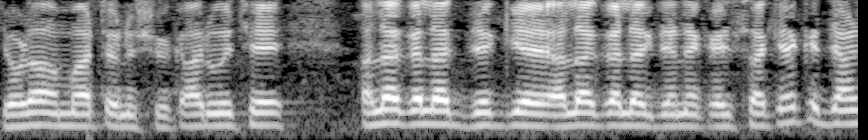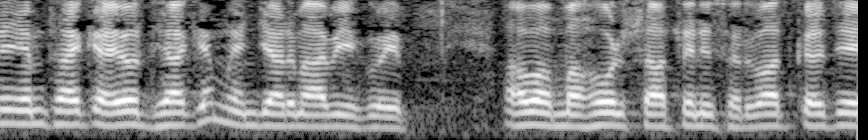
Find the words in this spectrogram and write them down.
જોડાવા માટેનું સ્વીકાર્યું છે. અલગ અલગ જગ્યાએ અલગ અલગ જેને કહી શકે કે જાણે એમ થાય કે અયોધ્યા કેમ અંજારમાં આવી હોય, આવા માહોલ સાથેની શરૂઆત કરે છે.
